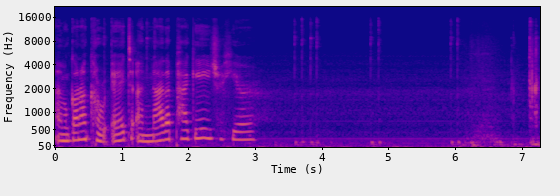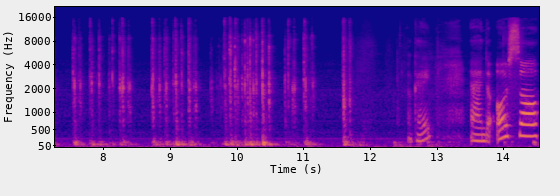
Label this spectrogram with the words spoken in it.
I'm gonna create another package here okay? And also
